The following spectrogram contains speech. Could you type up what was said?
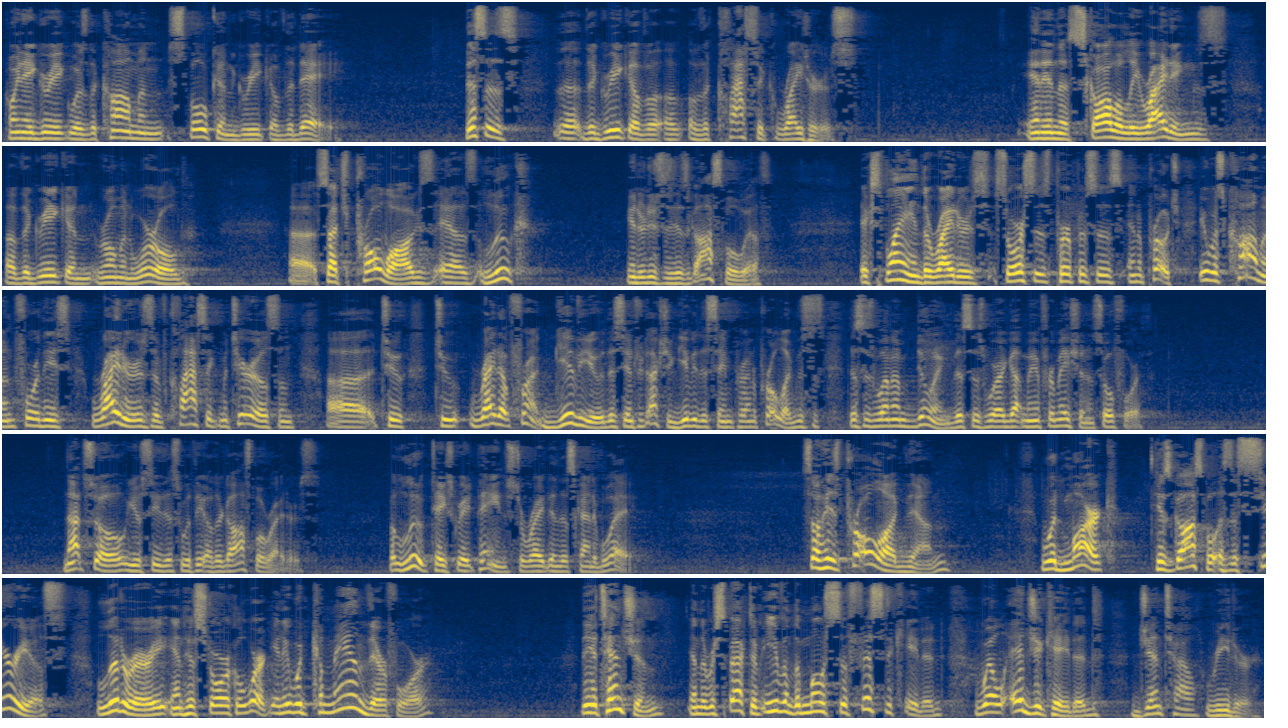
Koine Greek was the common spoken Greek of the day. This is the, the Greek of, of, of the classic writers. And in the scholarly writings of the Greek and Roman world, uh, such prologues as Luke introduces his gospel with explain the writer's sources, purposes, and approach. It was common for these writers of classic materials and, uh, to, to right up front give you this introduction, give you the same kind of prologue. This is, this is what I'm doing, this is where I got my information, and so forth. Not so, you see this with the other gospel writers. But Luke takes great pains to write in this kind of way. So his prologue then would mark his gospel as a serious literary and historical work. And it would command, therefore, the attention and the respect of even the most sophisticated, well educated Gentile reader.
